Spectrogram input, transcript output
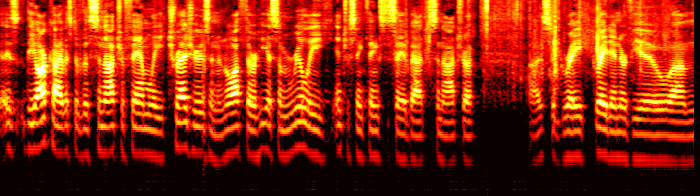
is the archivist of the Sinatra family treasures and an author. He has some really interesting things to say about Sinatra. Uh, it's a great, great interview. Um,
